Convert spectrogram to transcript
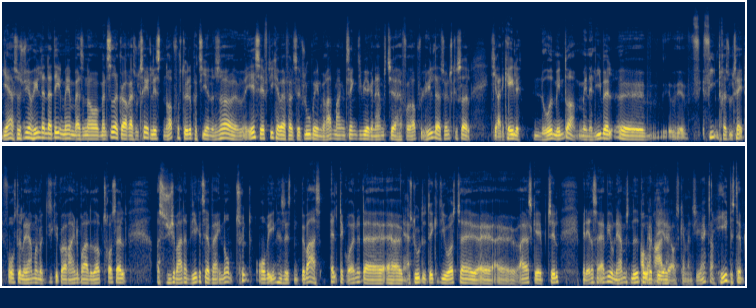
Ja, og så synes jeg jo hele den der del med, altså når man sidder og gør resultatlisten op for støttepartierne, så øh, SF, de kan i hvert fald sætte flueben ved ret mange ting. De virker nærmest til at have fået opfyldt hele deres ønskeseddel. De radikale noget mindre, men alligevel øh, øh fint resultat, forestiller jeg mig, når de skal gøre regnebrættet op, trods alt. Og så synes jeg bare, der virker til at være enormt tyndt over ved enhedslisten. Bevares alt det grønne, der er ja. besluttet, det kan de jo også tage øh, øh, ejerskab til. Men ellers er vi jo nærmest nede på, at det er... også, kan man sige, ikke? Helt bestemt.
